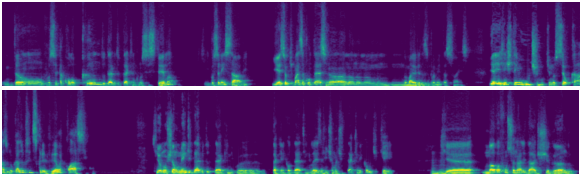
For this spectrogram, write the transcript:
Então, você está colocando débito técnico no sistema que você nem sabe. E esse é o que mais acontece na, na, na, na, maioria das implementações. E aí a gente tem o último, que no seu caso, no caso que você descreveu, é clássico. Que eu não chamo nem de débito técnico, é, technical debt em inglês, a gente chama de technical decay. Uhum. Que é nova funcionalidade chegando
